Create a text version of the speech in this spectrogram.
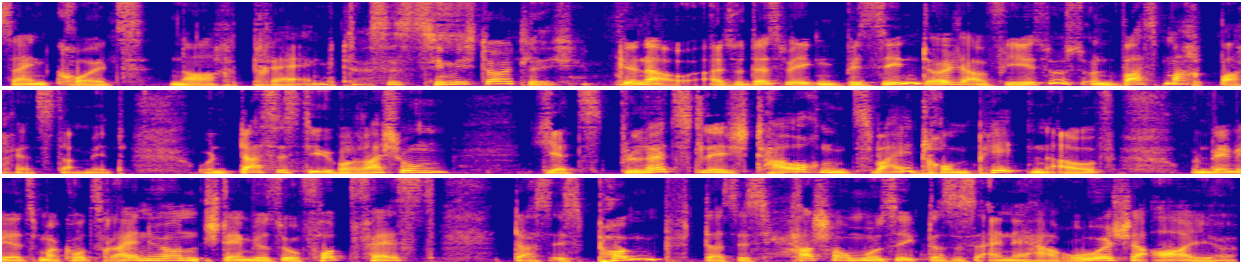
sein Kreuz nachträgt. Das ist ziemlich deutlich. Genau, also deswegen besinnt euch auf Jesus und was macht Bach jetzt damit? Und das ist die Überraschung. Jetzt plötzlich tauchen zwei Trompeten auf und wenn wir jetzt mal kurz reinhören, stellen wir sofort fest, das ist Pomp, das ist Herrschermusik, das ist eine heroische Arie.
